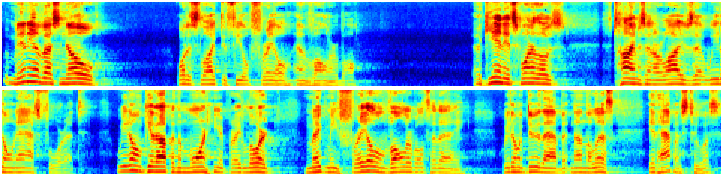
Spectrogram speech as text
Many of us know what it's like to feel frail and vulnerable. Again, it's one of those times in our lives that we don't ask for it. We don't get up in the morning and pray, Lord, make me frail and vulnerable today. We don't do that, but nonetheless, it happens to us.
